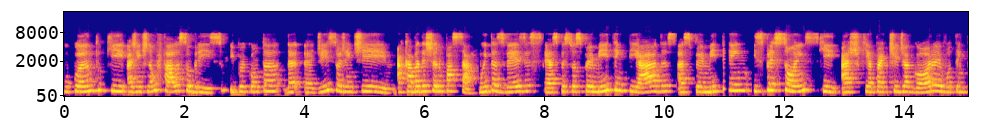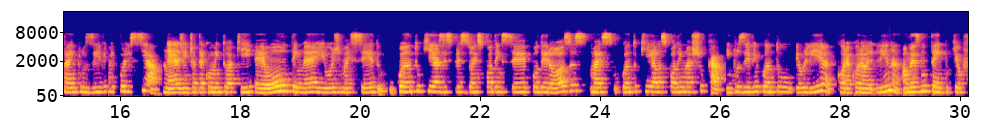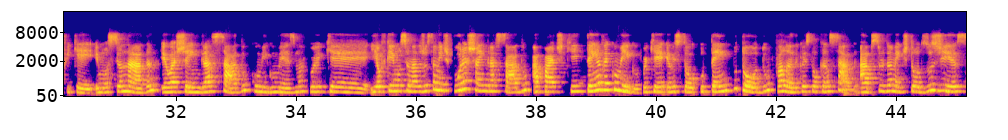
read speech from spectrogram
o quanto que a gente não fala sobre isso e por conta da, é, disso a gente acaba deixando passar. Muitas vezes é, as pessoas permitem piadas, as permitem expressões que acho que a partir de agora eu vou tentar inclusive me policiar, né? A gente até comentou aqui é, ontem, né, e hoje mais cedo, o quanto que as expressões podem ser poderosas, mas o quanto quanto que elas podem machucar. Inclusive, enquanto eu lia Cora Coralina, ao mesmo tempo que eu fiquei emocionada, eu achei engraçado comigo mesma, porque. E eu fiquei emocionada justamente por achar engraçado a parte que tem a ver comigo, porque eu estou o tempo todo falando que eu estou cansada, absurdamente todos os dias,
